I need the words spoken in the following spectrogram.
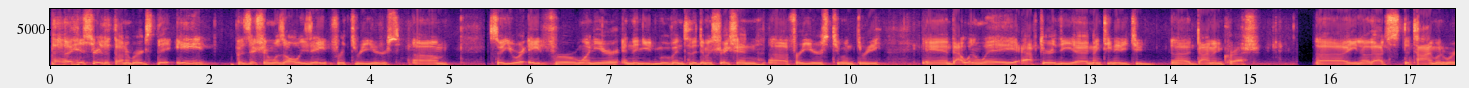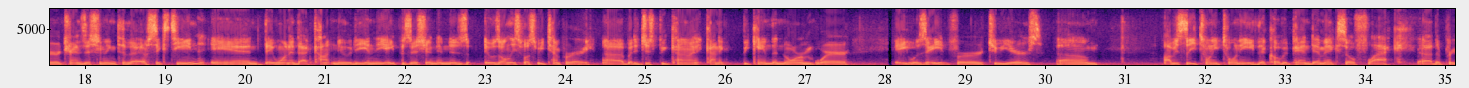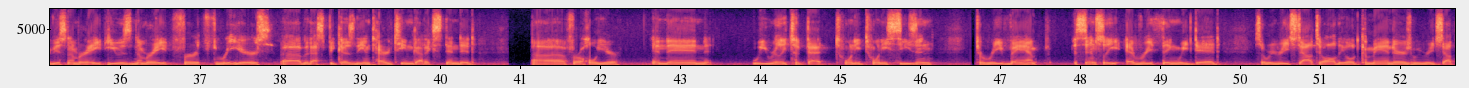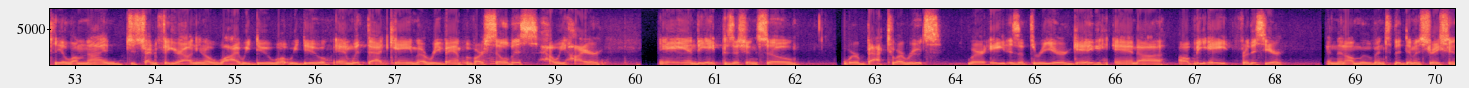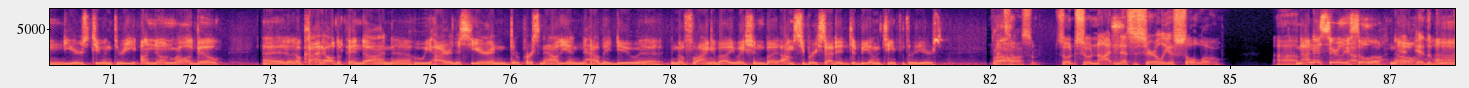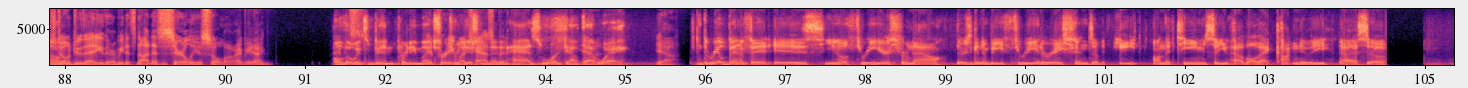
history of the Thunderbirds, the eight position was always eight for three years. Um, so you were eight for one year, and then you'd move into the demonstration uh, for years two and three, and that went away after the uh, 1982 uh, Diamond crash. Uh, you know, that's the time when we were transitioning to the F-16, and they wanted that continuity in the eight position, and it was, it was only supposed to be temporary, uh, but it just became kind of became the norm where eight was eight for two years. Um, obviously, 2020, the COVID pandemic. So Flack, uh, the previous number eight, he was number eight for three years, uh, but that's because the entire team got extended uh, for a whole year, and then we really took that 2020 season to revamp essentially everything we did. So we reached out to all the old commanders, we reached out to the alumni and just tried to figure out, you know, why we do what we do. And with that came a revamp of our syllabus, how we hire, and the eight position. So we're back to our roots where eight is a three year gig and uh, I'll be eight for this year. And then I'll move into the demonstration years two and three. Unknown where I'll go. Uh, it'll kind of all depend on uh, who we hire this year and their personality and how they do uh, in the flying evaluation. But I'm super excited to be on the team for three years. That's awesome. So so not necessarily a solo. Not necessarily a solo, no. And, and the Blues Um, don't do that either. I mean, it's not necessarily a solo. I mean, I Although it's been pretty much pretty tradition has that been. it has worked out Yeah. that way. Yeah. the real benefit is, you know, three years from now, there's going to be three iterations of eight on the team. So you have all that continuity. Uh, so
